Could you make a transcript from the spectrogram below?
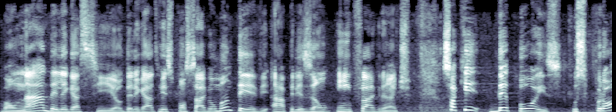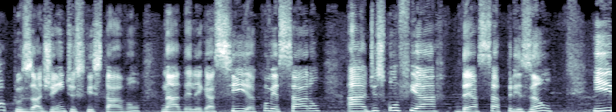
Bom, na delegacia, o delegado responsável manteve a prisão em flagrante. Só que depois, os próprios agentes que estavam na delegacia começaram a desconfiar dessa prisão e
